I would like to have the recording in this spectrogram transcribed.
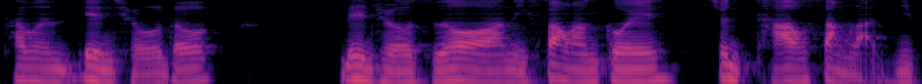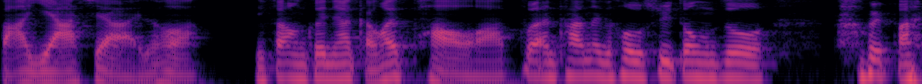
他们练球都练球的时候啊，你犯完规就他要上篮，你把他压下来的话，你犯完规你要赶快跑啊，不然他那个后续动作 他会把。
